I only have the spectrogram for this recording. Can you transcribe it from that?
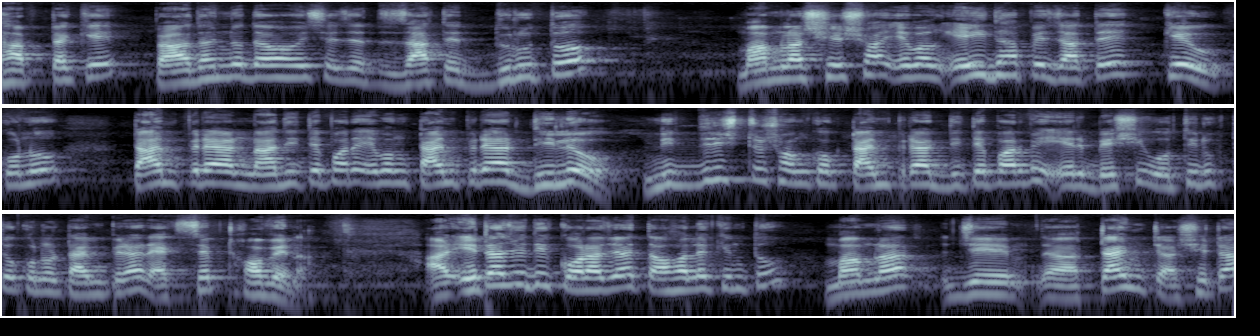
ধাপটাকে প্রাধান্য দেওয়া হয়েছে যাতে দ্রুত মামলা শেষ হয় এবং এই ধাপে যাতে কেউ কোনো টাইম প্রেয়ার না দিতে পারে এবং টাইম প্রেয়ার দিলেও নির্দিষ্ট সংখ্যক টাইম প্রেয়ার দিতে পারবে, এর বেশি অতিরিক্ত কোনো টাইম প্রেয়ার অ্যাকসেপ্ট হবে না। আর এটা যদি করা যায়, তাহলে কিন্তু মামলার যে টাইমটা সেটা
